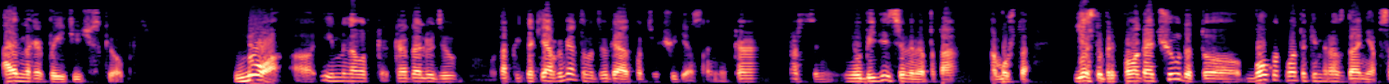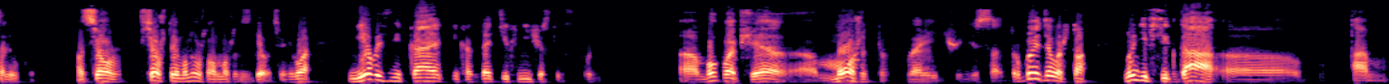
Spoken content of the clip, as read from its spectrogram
а именно как поэтический образ. Но э, именно вот когда люди так, такие аргументы выдвигают против чудес, они кажутся неубедительными, потому, что если предполагать чудо, то Бог вот, вот такое мироздание абсолютный. Вот все, все, что ему нужно, он может сделать. У него не возникает никогда технических трудностей. А Бог вообще э, может творить чудеса. Другое дело, что ну, не всегда э, там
